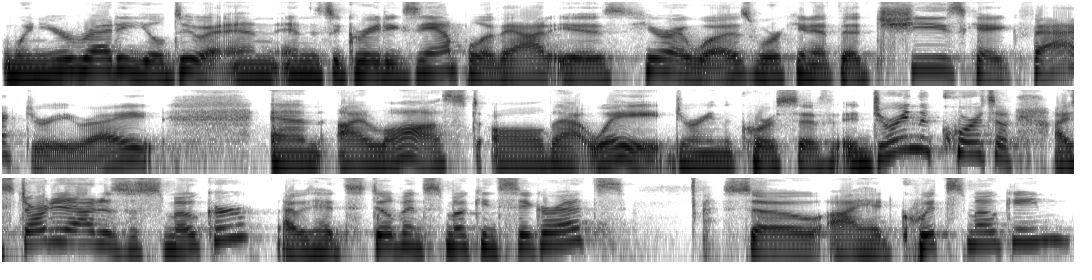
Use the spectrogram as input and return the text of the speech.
when you're ready, you'll do it. And and it's a great example of that is here I was working at the Cheesecake Factory, right? And I lost all that weight during the course of during the course of I started out as a smoker. I was, had still been smoking cigarettes. So I had quit smoking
